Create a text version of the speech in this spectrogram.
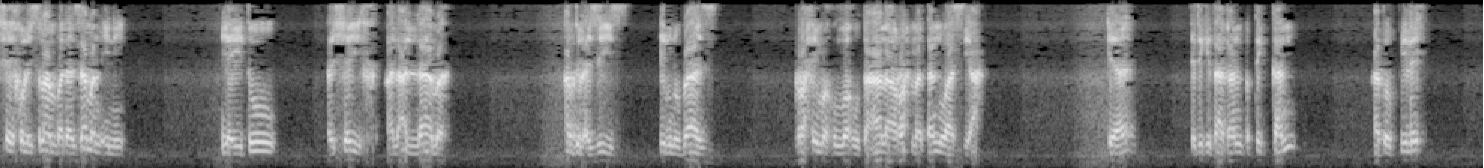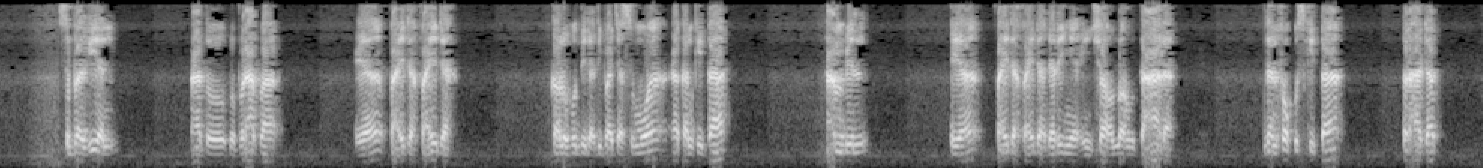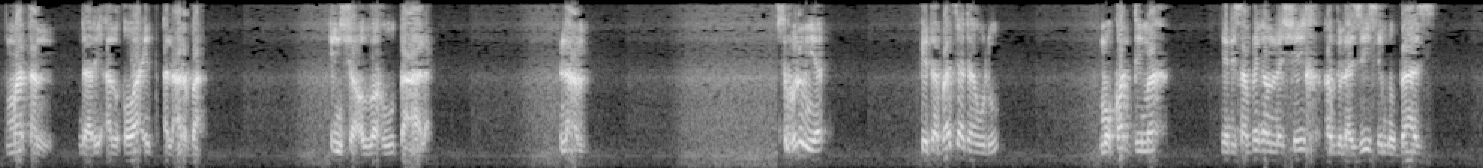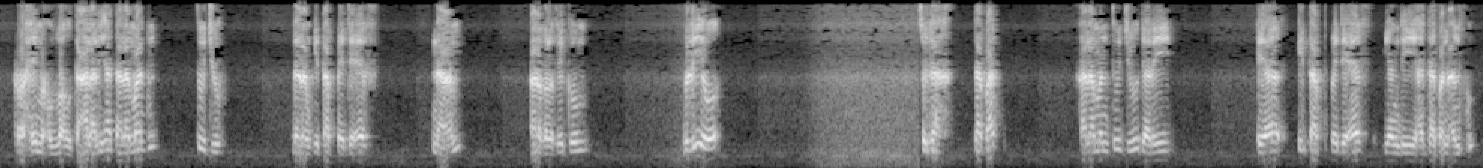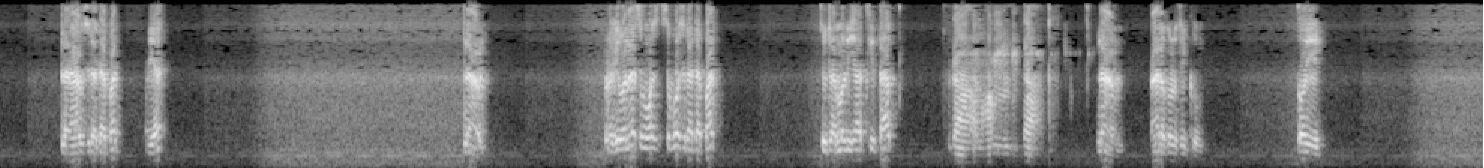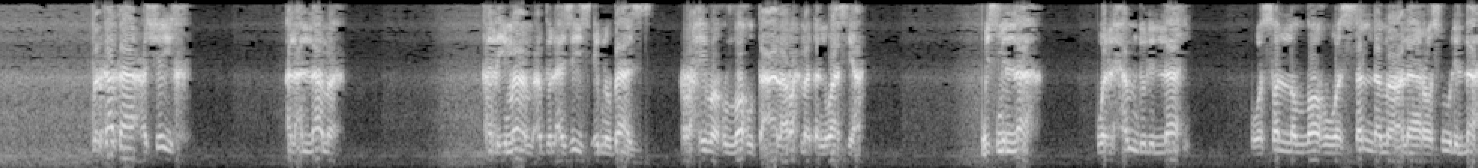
Syekhul Islam pada zaman ini yaitu Syekh Al-Allamah Abdul Aziz Ibn Baz rahimahullahu taala rahmatan wasi'ah. Ya. Jadi kita akan petikkan atau pilih sebagian atau beberapa ya faedah-faedah. Kalaupun tidak dibaca semua akan kita ambil ya faedah-faedah darinya insyaallah taala. Dan fokus kita terhadap matan dari al-qawaid al-arba. Insyaallah taala Nah, sebelumnya kita baca dahulu muqaddimah yang disampaikan oleh Syekh Abdul Aziz Ibn Baz rahimahullah taala. Lihat halaman 7 dalam kitab PDF 6 Barakallahu beliau sudah dapat halaman 7 dari ya kitab PDF yang di hadapan antum nah sudah dapat ya Nah, bagaimana semua semua sudah dapat? Sudah melihat kitab? Sudah, alhamdulillah. Nah, barakallahu fikum. Baik. Berkata Syekh Al-Allamah Al-Imam Abdul Aziz Ibn Baz rahimahullahu taala rahmatan wasi'ah. Bismillah walhamdulillah wa sallallahu wa sallama ala Rasulillah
